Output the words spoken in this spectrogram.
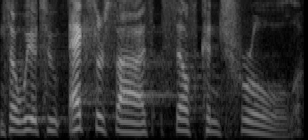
And so we are to exercise self control,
